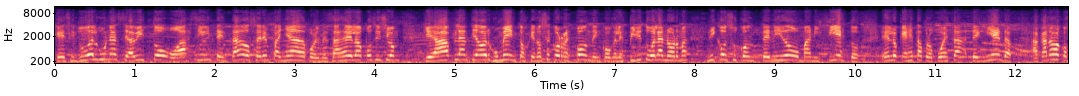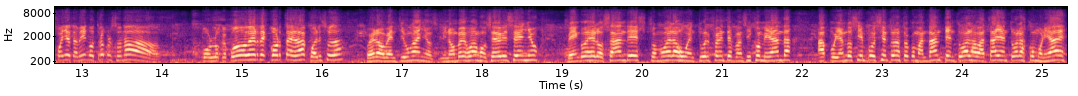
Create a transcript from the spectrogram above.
que sin duda alguna se ha visto o ha sido intentado ser empañada por el mensaje de la oposición, que ha planteado argumentos que no se corresponden con el espíritu de la norma ni con su contenido manifiesto en lo que es esta propuesta de enmienda. Acá nos acompaña también otra persona, por lo que puedo ver de corta edad, ¿cuál es su edad? Bueno, 21 años. Mi nombre es Juan José Viseño, vengo desde los Andes, somos de la Juventud del Frente Francisco Miranda, apoyando 100% a nuestro comandante en todas las batallas, en todas las comunidades,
